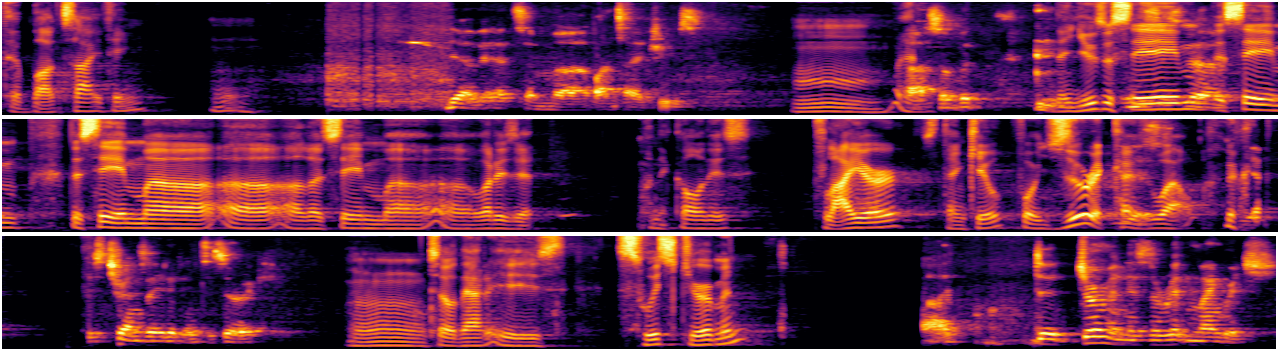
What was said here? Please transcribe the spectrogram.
the bonsai thing? Mm. Yeah, they had some uh, bonsai trees. Mm. Uh, so, but they use the same, uh, the same, the same, uh, uh, the same. Uh, what is it? What they call this? Flyer. Thank you for Zurich yes. as well. yeah is translated into Zurich. Mm, so that is Swiss German? Uh, the German is the written language.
